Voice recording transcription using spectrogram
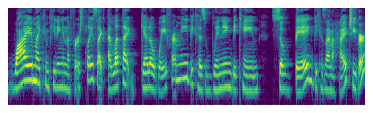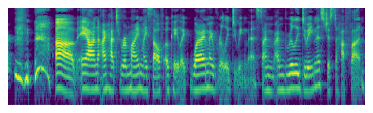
why am I competing in the first place? Like, I let that get away from me because winning became so big because I'm a high achiever. um, and I had to remind myself, okay, like, why am I really doing this? I'm, I'm really doing this just to have fun,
